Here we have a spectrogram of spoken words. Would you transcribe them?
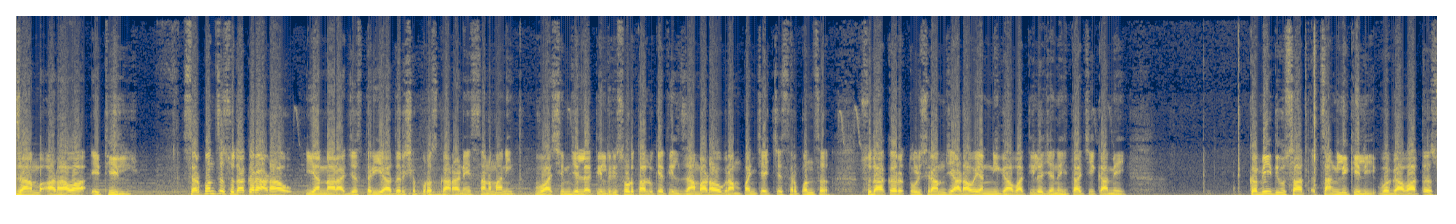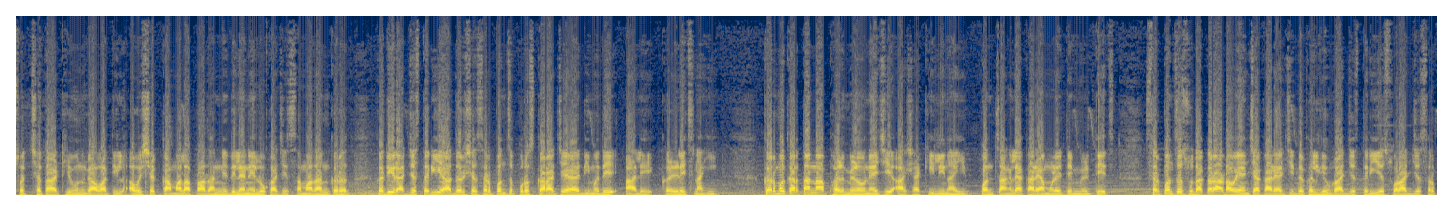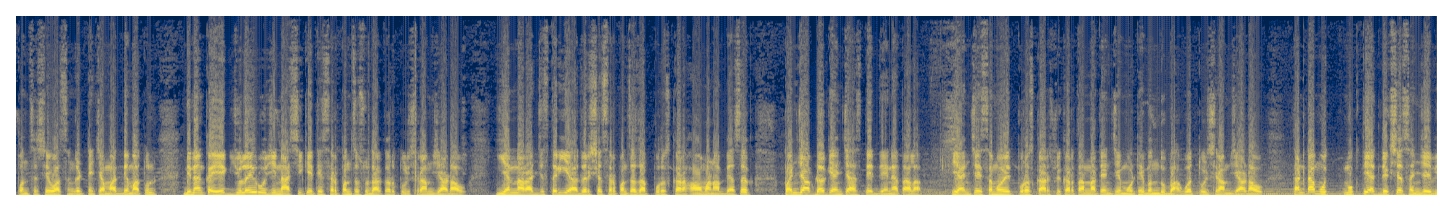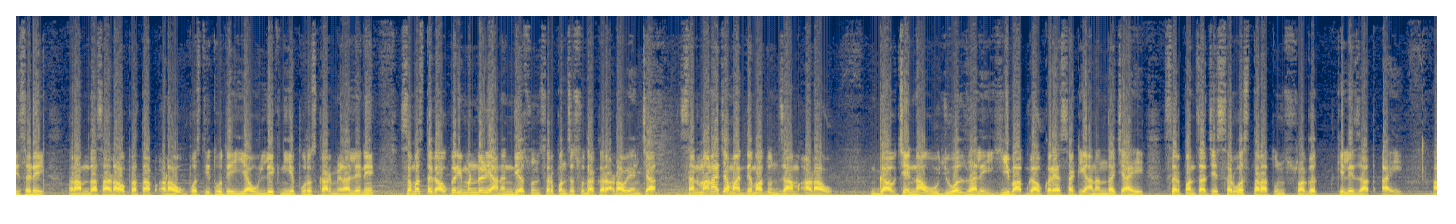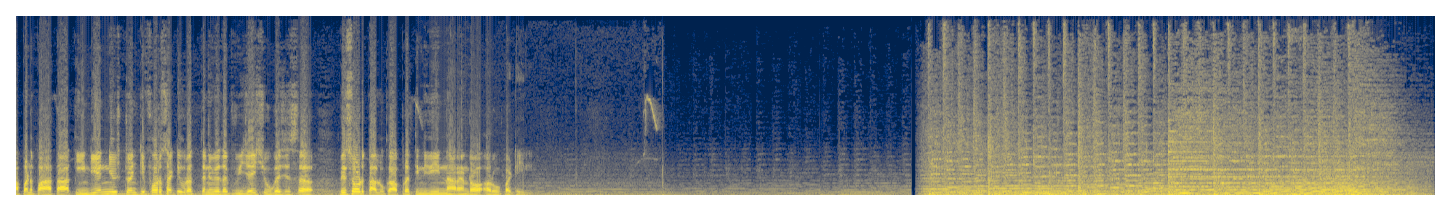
जांब आढावा येथील सरपंच सुधाकर आढाव यांना राज्यस्तरीय आदर्श पुरस्काराने सन्मानित. वाशिम जिल्ह्यातील रिसोड तालुक्यातील जांब आढाव ग्रामपंचायतचे सरपंच सुधाकर तुळशीरामजी आढाव यांनी गावातील जनहिताची कामे कमी दिवसात चांगली केली व गावात स्वच्छता ठेवून गावातील आवश्यक कामाला प्राधान्य दिल्याने लोकांचे समाधान करत कधी राज्यस्तरीय आदर्श सरपंच पुरस्काराच्या यादीमध्ये आले कळलेच नाही. कर्म करताना फळ मिळवण्याची आशा केली नाही. पण चांगल्या कार्यामुळे ते मिळतेच. सरपंच सुधाकर आढाव यांच्या कार्याची दखल घेऊन राज्यस्तरीय स्वराज्य सरपंच सेवा संघटनेच्या माध्यमातून दिनांक एक जुलै रोजी नाशिक येथे सरपंच सुधाकर तुळशीरामजी आढाव यांना राज्यस्तरीय आदर्श सरपंचाचा पुरस्कार हवामान अभ्यासक पंजाब डग यांच्या हस्ते देण्यात आला. यांचे समवेत पुरस्कार स्वीकारताना त्यांचे मोठे बंधू भागवत तुळशीरामजी आढाव तंटा मुक्ती अध्यक्ष संजय विसडे रामदास आढाव प्रताप आढाव उपस्थित होते. या उल्लेखनीय पुरस्कार मिळाल्याने समस्त गावकरी मंडळी आनंदी असून सरपंच सुधाकर आढाव यांच्या सन्मानाच्या माध्यमातून जाम आढाव. गावचे नाव उज्ज्वल झाले. ही बाब गावकऱ्यांसाठी आनंदाची आहे. सरपंचाचे सर्व स्तरातून स्वागत केले जात आहे. आपण पाहतात इंडियन न्यूज ट्वेंटी फोरसाठी वृत्तनिवेदक विजय शिवगजेसह रिसोड तालुका प्रतिनिधी नारायणराव अरू पाटील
